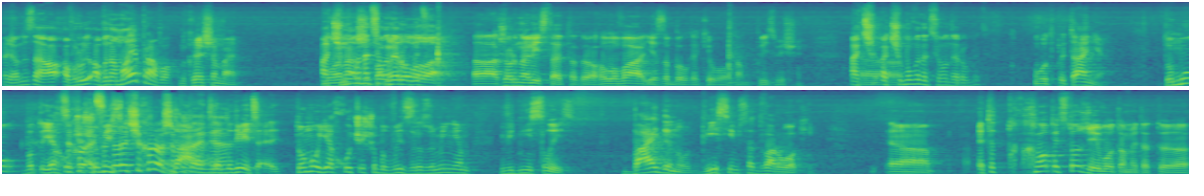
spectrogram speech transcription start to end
А я не знаю, а, вру- а вона має право? Ну, звісно, має. А ну, чому вона ж цього не робить? помилувала а, журналіста, та- голова, я забув, як його там прізвище. А, ч- а чому вона цього не робить? От питання. Тому от я Це хочу, хо- щоб це, ви- до речі, хороше да, питання. Це, дивіться, е, тому я хочу, щоб ви з розумінням віднеслись. Байдену 82 роки. Е, этот хлопець теж його там, этот, е, е,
